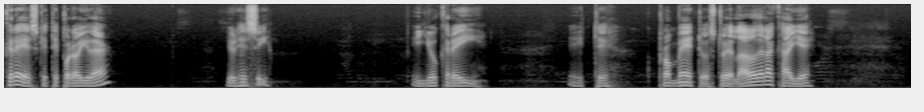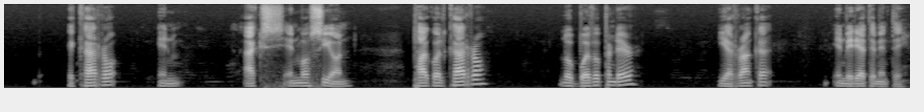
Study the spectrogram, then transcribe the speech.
¿Crees que te puedo ayudar? Yo dije sí. Y yo creí. Y te prometo, estoy al lado de la calle, el carro en, en moción, pago el carro, lo vuelvo a prender y arranca inmediatamente.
